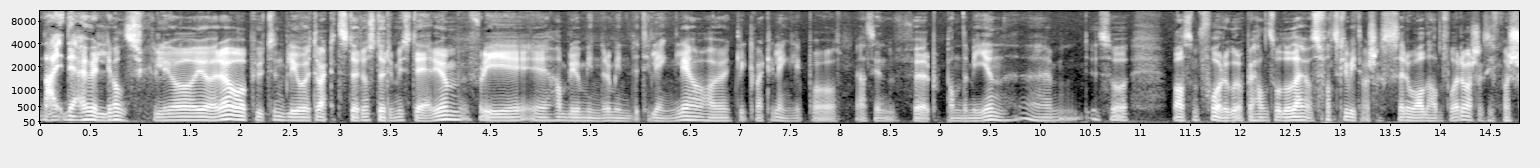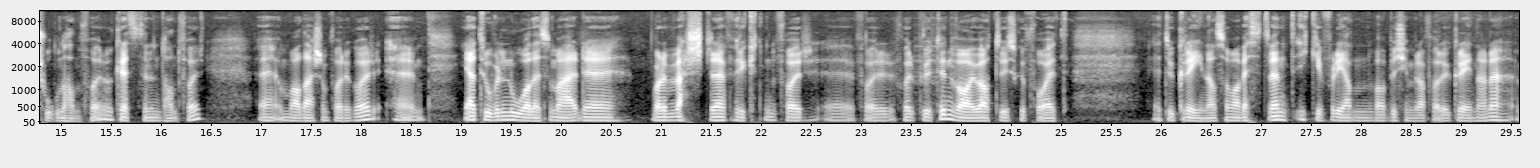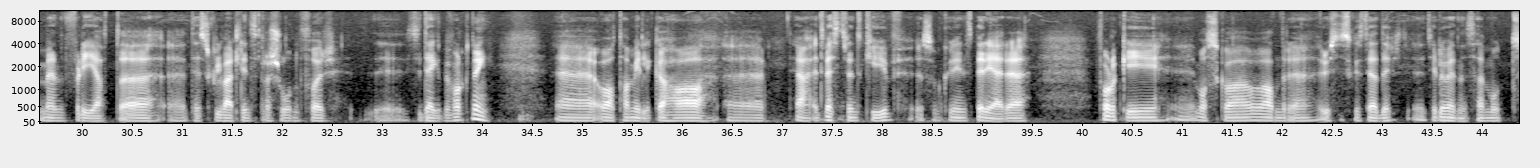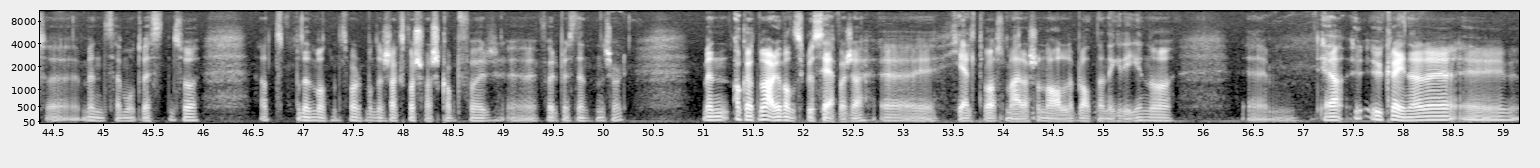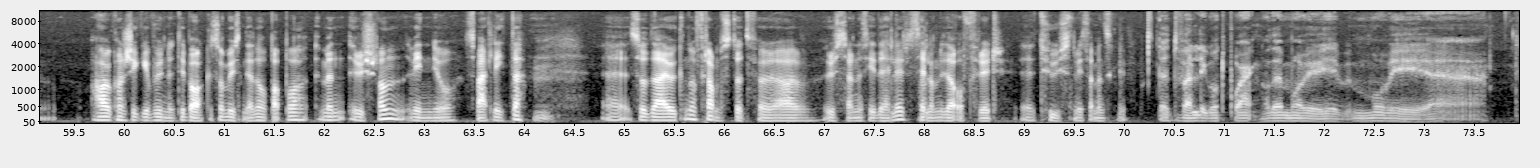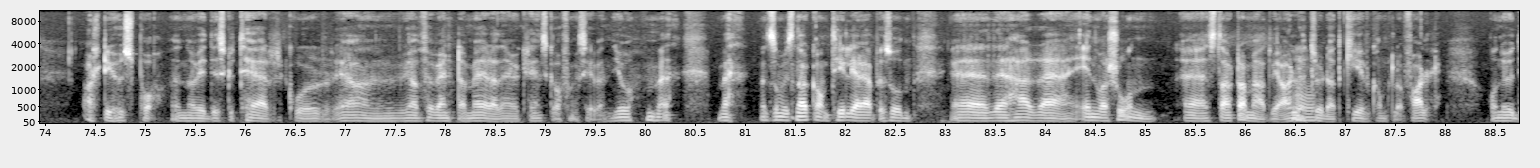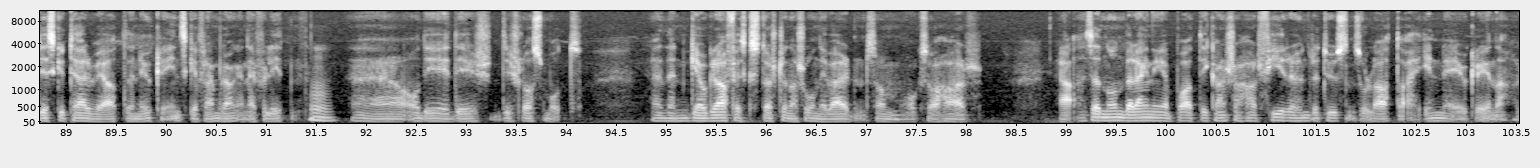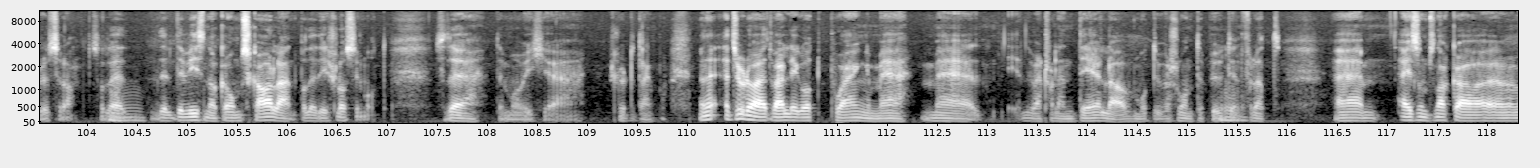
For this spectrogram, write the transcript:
Nei, det er veldig vanskelig å gjøre. Og Putin blir jo etter hvert et større og større mysterium. Fordi eh, han blir jo mindre og mindre tilgjengelig, og har jo egentlig ikke vært tilgjengelig på, ja, siden før pandemien. Um, så hva som foregår oppi hans hode, og det er jo også vanskelig å vite hva slags råd han får, og hva slags informasjon han får, og kretsen rundt han får, eh, om hva det er som foregår. Eh, jeg tror vel noe av det som det var det verste frykten for, eh, for, for, Putin, var jo at vi skulle få et, et Ukraina som var vestvendt. Ikke fordi han var bekymra for ukrainerne, men fordi at uh, det skulle være til inspirasjon for uh, sitt egen befolkning. Uh, og at han ville ikke ha ja, et vestvendt Kyiv som kunne inspirere folk i Moskva og andre russiske steder til å vende seg mot, vende seg mot Vesten. Så at på den måten så var det en slags forsvarskamp for, for presidenten sjøl. Men akkurat nå er det jo vanskelig å se for seg helt hva som er rasjonalet blant denne krigen. Og ja, ukrainerne har kanskje ikke vunnet tilbake så mye som de hadde håpa på, men Russland vinner jo svært lite. Mm. Uh, så det er jo ikke noe framstøt fra russernes side heller, selv om de da ofrer tusenvis av menneskeliv. det er et veldig godt poeng, og det må vi, må vi eh, alltid huske på når vi diskuterer hvor ja, vi hadde forventa mer av den ukrainske offensiven. Jo, men, men, men som vi snakka om tidligere i episoden, eh, denne eh, invasjonen eh, starta med at vi alle mm. trodde at Kyiv kom til å falle. Og nå diskuterer vi at den ukrainske fremgangen er for liten. Mm. Eh, og de, de, de slåss mot eh, den geografisk største nasjonen i verden, som også har ja, jeg har noen beregninger på at de kanskje har 400 000 soldater inne i Ukraina, russerne. Så det, mm. det, det, viser noe om skalaen på det de slåss imot. Så det, det må vi ikke slutte å tenke på. Men jeg, jeg tror du har et veldig godt poeng med, med, i hvert fall en del av motivasjonen til Putin. Mm. For at eh, jeg som snakka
